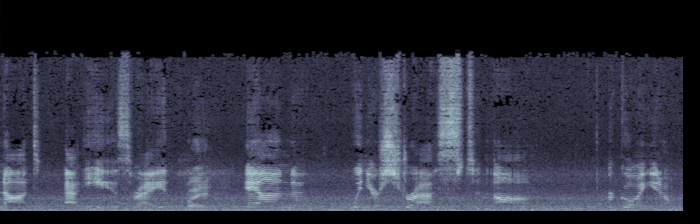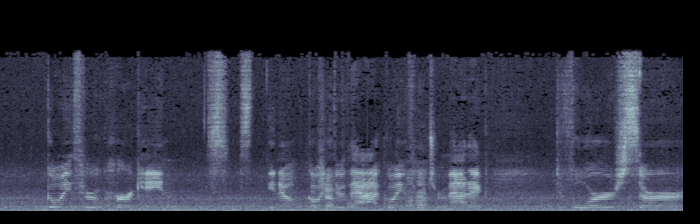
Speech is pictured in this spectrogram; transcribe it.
not at ease right Right. and when you're stressed um, or going you know going through hurricanes you know going through that going Uh-huh. through traumatic divorce or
